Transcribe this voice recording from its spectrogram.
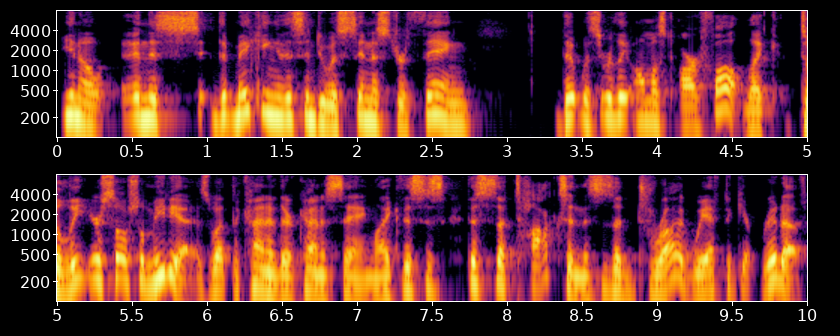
you know, and this the, making this into a sinister thing that was really almost our fault. Like delete your social media is what the kind of they're kind of saying. Like this is this is a toxin. This is a drug we have to get rid of.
